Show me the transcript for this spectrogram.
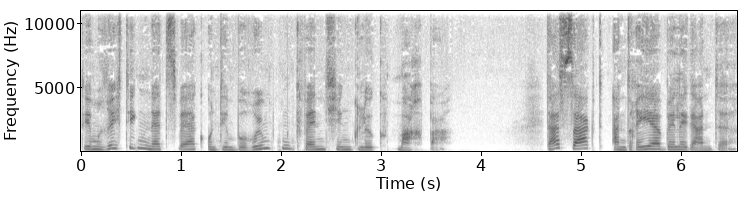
dem richtigen Netzwerk und dem berühmten Quäntchen Glück machbar. Das sagt Andrea Belegante.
